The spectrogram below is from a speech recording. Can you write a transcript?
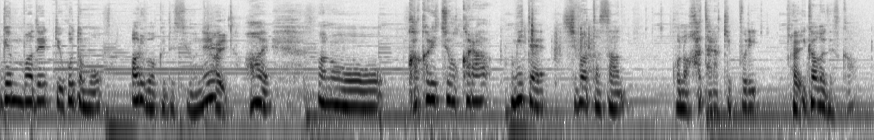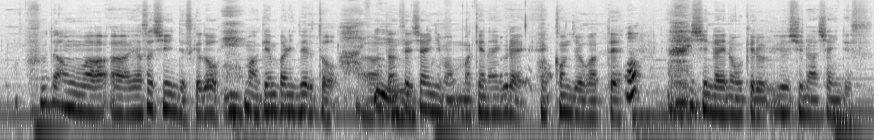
現場でっていうこともあるわけですよね。はい、はい、あの係長から見て柴田さんこの働きっぷり、い、かがですか？普段は優しいんですけど、まあ、現場に出ると、はい、男性社員にも負けないぐらい根性があって、信頼のおける優秀な社員です。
